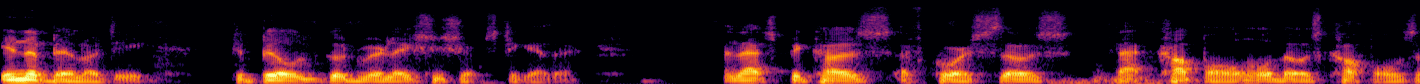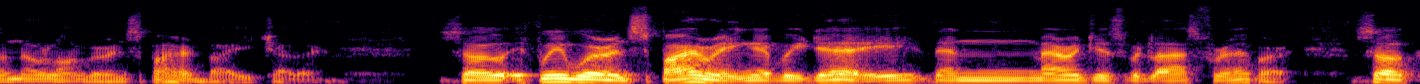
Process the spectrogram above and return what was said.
inability to build good relationships together. And that's because, of course, those that couple or those couples are no longer inspired by each other. So if we were inspiring every day, then marriages would last forever. So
